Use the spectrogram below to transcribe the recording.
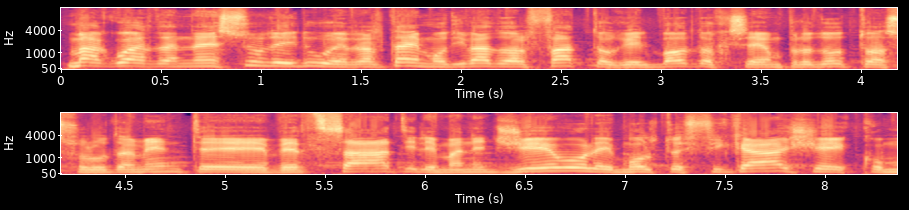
Ma guarda, nessuno dei due in realtà è motivato dal fatto che il Botox è un prodotto assolutamente versatile, maneggevole, molto efficace e con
